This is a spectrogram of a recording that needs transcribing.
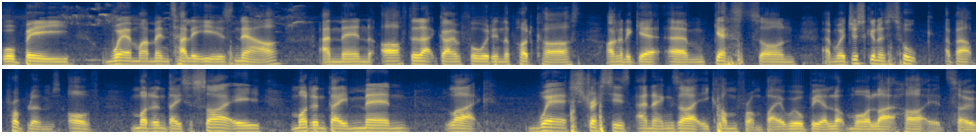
will be where my mentality is now and then after that, going forward in the podcast, I'm going to get um, guests on, and we're just going to talk about problems of modern day society, modern day men, like where stresses and anxiety come from. But it will be a lot more light-hearted, so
